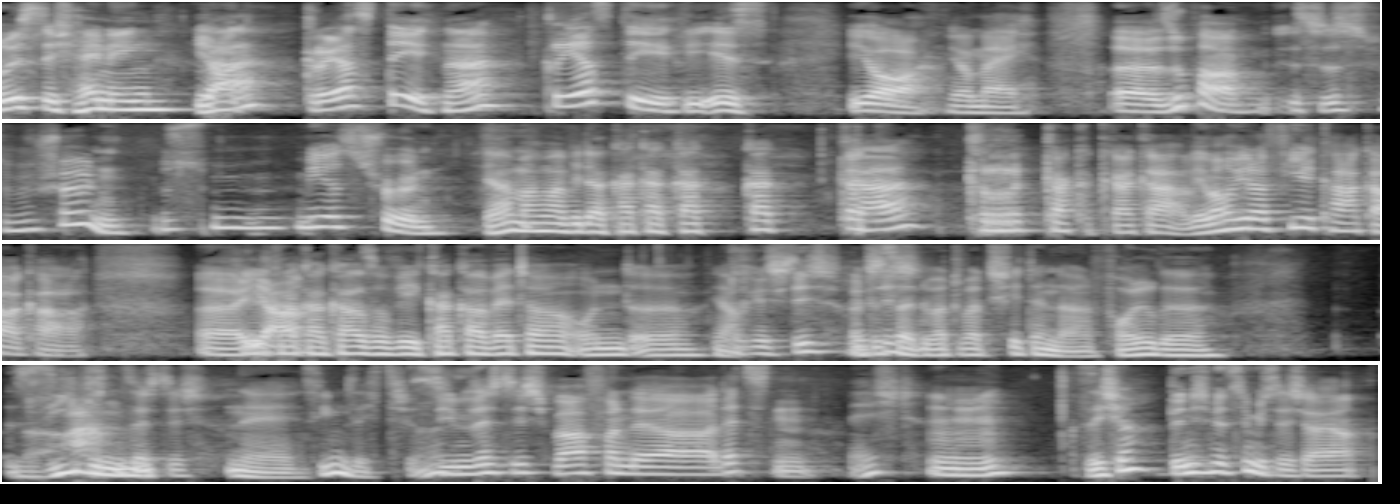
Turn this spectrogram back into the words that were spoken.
Grüß dich, Henning. Ja, grüß dich. Na? Grüß dich. Wie ist? Ja, ja, mei. Äh, super, es ist schön. Es, mir ist schön. Ja, mach mal wieder KKKK. KKK. Wir machen wieder viel KKK. Äh, Viel ja, KKK sowie Kackerwetter und äh, ja. richtig, richtig. das, was, was steht denn da? Folge 7, 68. Nee, 67, oder? 67 war von der letzten. Echt? Mhm. Sicher? Bin ich mir ziemlich sicher, ja.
